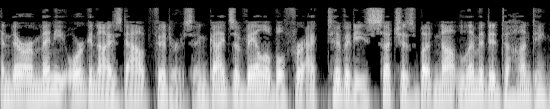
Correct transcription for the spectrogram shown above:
and there are many organized outfitters and guides available for activities such as but not limited to hunting,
